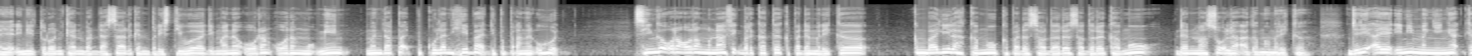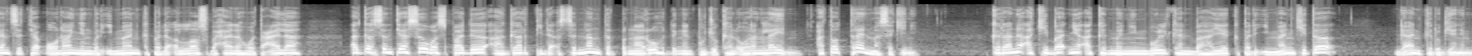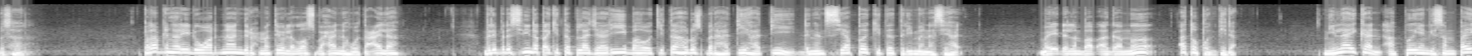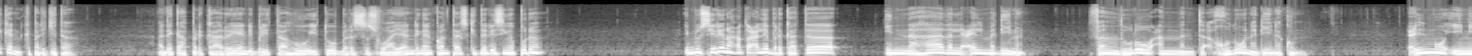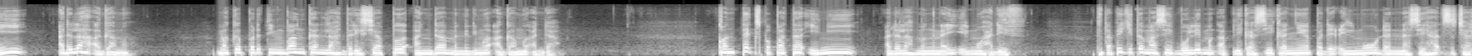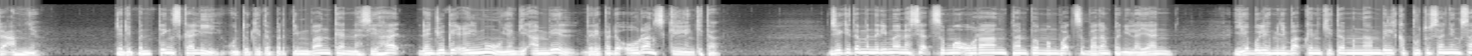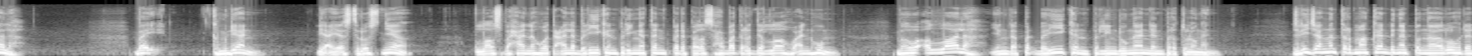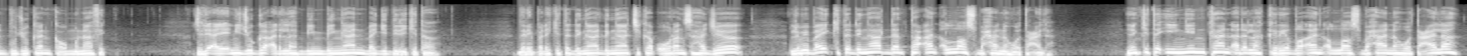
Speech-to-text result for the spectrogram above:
ayat ini diturunkan berdasarkan peristiwa di mana orang-orang mukmin mendapat pukulan hebat di peperangan Uhud. Sehingga orang-orang munafik berkata kepada mereka, kembalilah kamu kepada saudara-saudara kamu dan masuklah agama mereka. Jadi ayat ini mengingatkan setiap orang yang beriman kepada Allah Subhanahu Wa Taala agar sentiasa waspada agar tidak senang terpengaruh dengan pujukan orang lain atau trend masa kini. Kerana akibatnya akan menimbulkan bahaya kepada iman kita dan kerugian yang besar. Para pendengar Warna yang dirahmati oleh Allah Subhanahu Wa Taala, Daripada sini dapat kita pelajari bahawa kita harus berhati-hati dengan siapa kita terima nasihat. Baik dalam bab agama ataupun tidak. Nilaikan apa yang disampaikan kepada kita. Adakah perkara yang diberitahu itu bersesuaian dengan konteks kita di Singapura? Ibn Sirin rahmatullahi berkata, "Inna hadzal ilma dinun. Fanzuru amman ta'khuduna dinakum." Ilmu ini adalah agama maka pertimbangkanlah dari siapa anda menerima agama anda. Konteks pepatah ini adalah mengenai ilmu hadis. Tetapi kita masih boleh mengaplikasikannya pada ilmu dan nasihat secara amnya. Jadi penting sekali untuk kita pertimbangkan nasihat dan juga ilmu yang diambil daripada orang sekeliling kita. Jika kita menerima nasihat semua orang tanpa membuat sebarang penilaian, ia boleh menyebabkan kita mengambil keputusan yang salah. Baik, Kemudian di ayat seterusnya Allah Subhanahu wa taala berikan peringatan kepada para sahabat radhiyallahu anhum bahawa Allah lah yang dapat berikan perlindungan dan pertolongan. Jadi jangan termakan dengan pengaruh dan pujukan kaum munafik. Jadi ayat ini juga adalah bimbingan bagi diri kita. Daripada kita dengar-dengar cakap orang sahaja, lebih baik kita dengar dan taat Allah Subhanahu wa taala. Yang kita inginkan adalah keridaan Allah Subhanahu wa taala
